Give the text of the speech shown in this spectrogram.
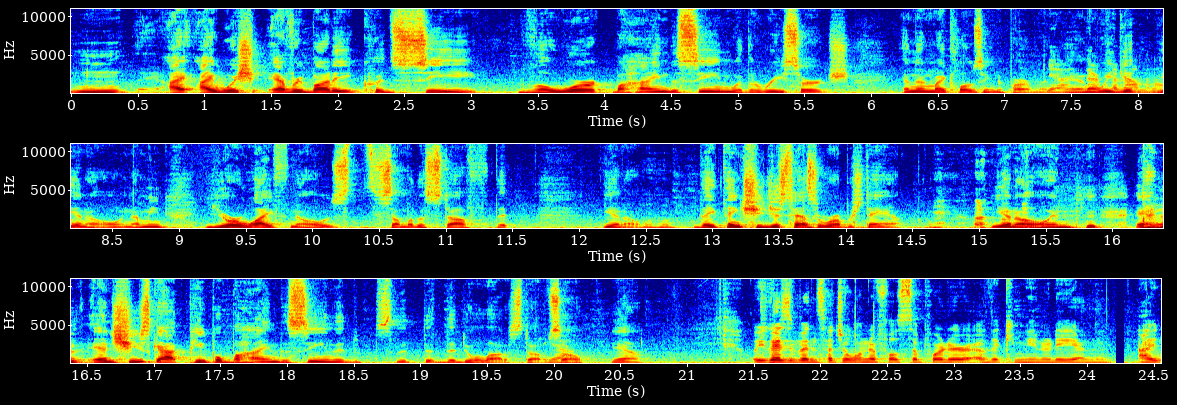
n- I, I wish everybody could see the work behind the scene with the research and then my closing department. Yeah, and we phenomenal. get, you know, and I mean, your wife knows some of the stuff that, you know, mm-hmm. they think she just has a rubber stamp. You know, and and, and she's got people behind the scene that, that, that, that do a lot of stuff. So, yeah. Well, you guys have been such a wonderful supporter of the community, and I,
